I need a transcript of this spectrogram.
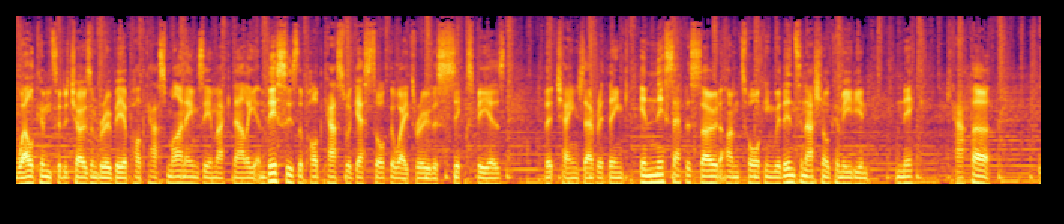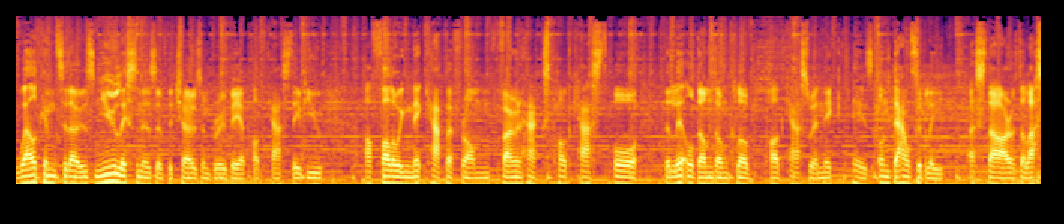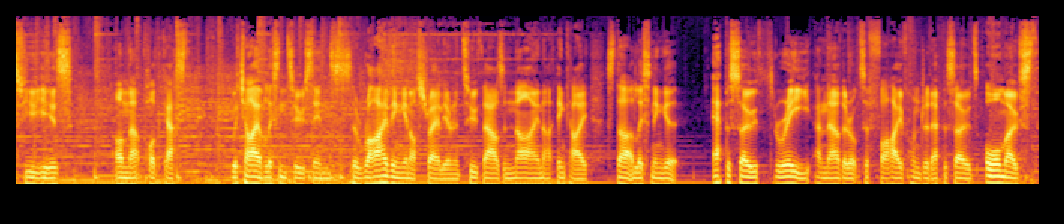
Welcome to the Chosen Brew Beer podcast. My name's Ian McNally, and this is the podcast where guests talk their way through the six beers that changed everything. In this episode, I'm talking with international comedian Nick Capper. Welcome to those new listeners of the Chosen Brew Beer podcast. If you are following Nick Capper from Phone Hacks podcast or the Little Dum Dum Club podcast, where Nick is undoubtedly a star of the last few years on that podcast which I have listened to since arriving in Australia in 2009. I think I started listening at episode three, and now they're up to 500 episodes almost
